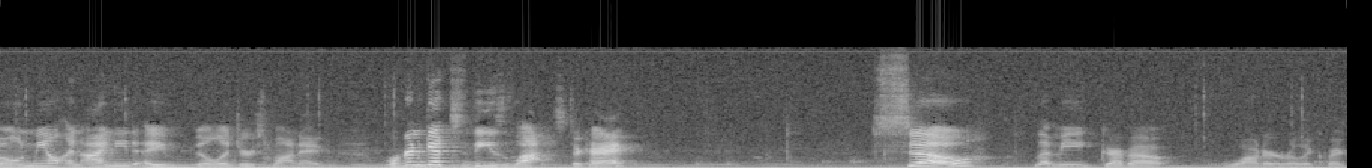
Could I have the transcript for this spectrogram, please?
bone meal, and I need a villager spawn egg. We're gonna get to these last, okay? So, let me grab out water really quick,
